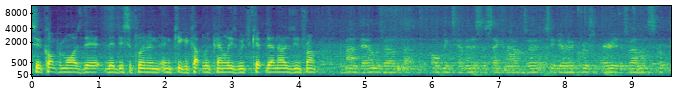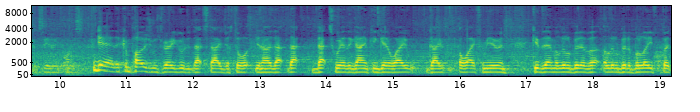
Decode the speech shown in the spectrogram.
to compromise their, their discipline and, and kick a couple of penalties, which kept our noses in front man down as well. That opening 10 minutes, the second half was a, seemed to be a real crucial period as well, not conceding points. Yeah, the composure was very good at that stage. I thought, you know, that, that that's where the game can get away go away from you and give them a little bit of a, a little bit of belief. But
